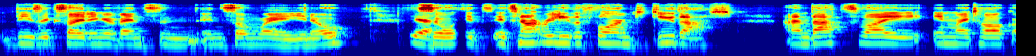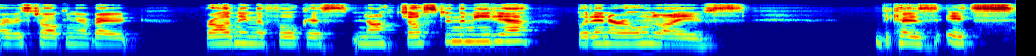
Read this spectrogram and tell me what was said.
these exciting events in in some way you know? Yeah. so it's it's not really the form to do that. And that's why in my talk i was talking about broadening the focus not just in the media but in our own lives. Because it's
